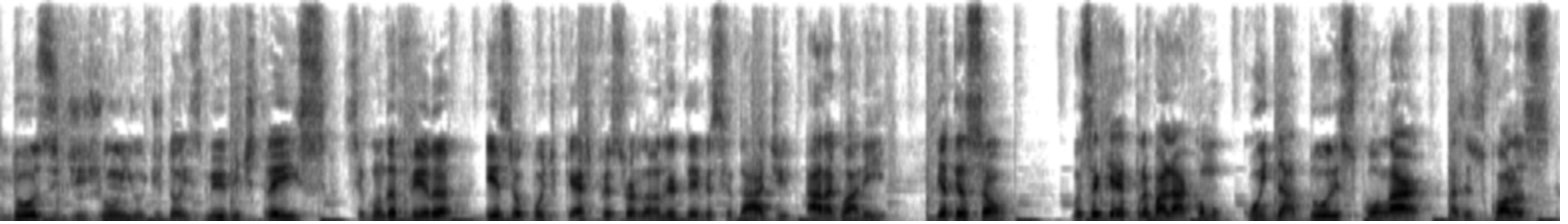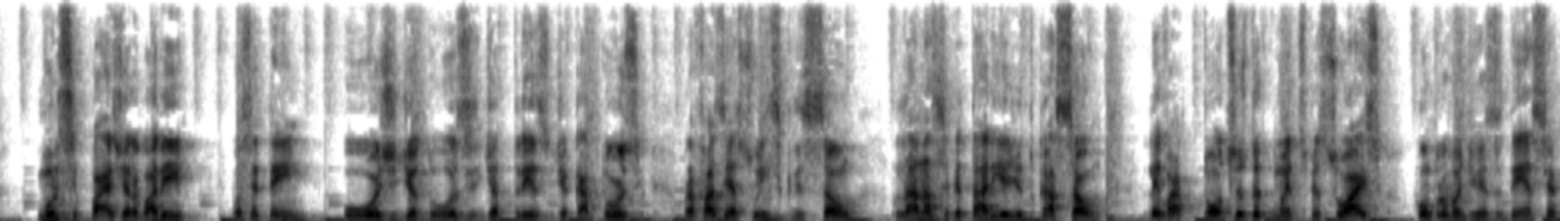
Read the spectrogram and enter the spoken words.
12 de junho de 2023, segunda-feira. Esse é o podcast Professor Lander, TV Cidade Araguari. E atenção, você quer trabalhar como cuidador escolar nas escolas municipais de Araguari? Você tem hoje, dia 12, dia 13, dia 14, para fazer a sua inscrição lá na Secretaria de Educação. Levar todos os seus documentos pessoais, comprovante de residência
